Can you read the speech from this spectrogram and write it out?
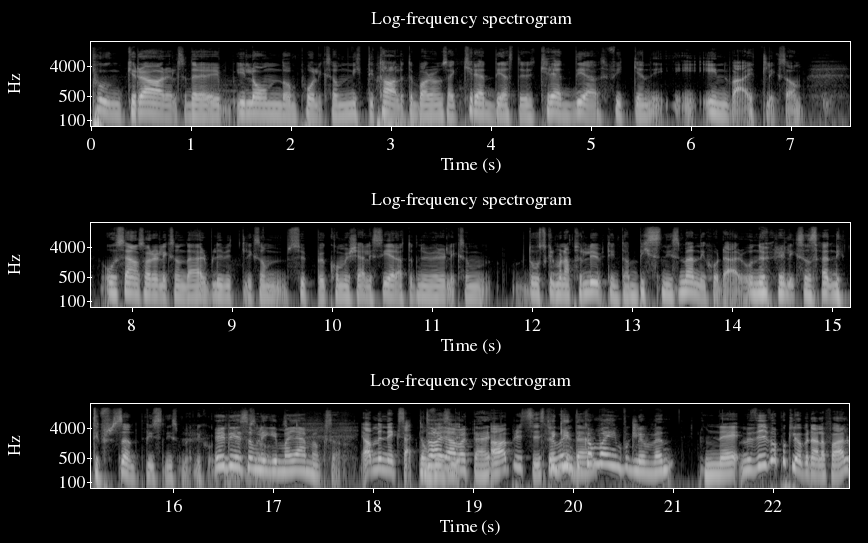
punkrörelse där det i London på liksom 90-talet. Det bara de så här kreddigaste kreddiga fick en invite liksom. Och sen så har det liksom där blivit liksom superkommersialiserat och nu är det liksom, då skulle man absolut inte ha businessmänniskor där och nu är det liksom så här 90% businessmänniskor. Är det som Så- ligger i Miami också? Ja men exakt. de Då har jag varit där. Ja precis. Fick inte där. komma in på klubben. Nej, men vi var på klubben i alla fall.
